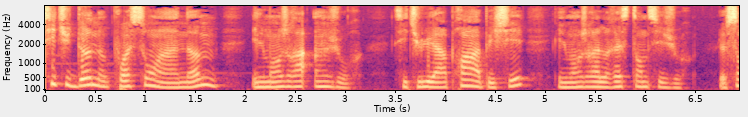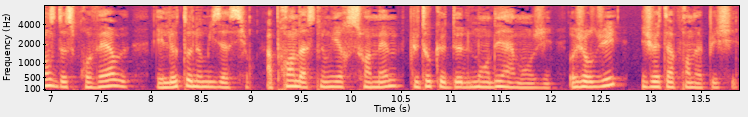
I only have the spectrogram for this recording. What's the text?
Si tu donnes un poisson à un homme, il mangera un jour. Si tu lui apprends à pêcher, il mangera le restant de ses jours. Le sens de ce proverbe est l'autonomisation. Apprendre à se nourrir soi-même plutôt que de demander à manger. Aujourd'hui, je vais t'apprendre à pêcher.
